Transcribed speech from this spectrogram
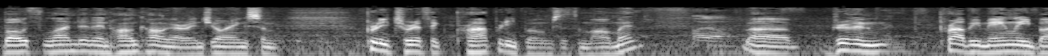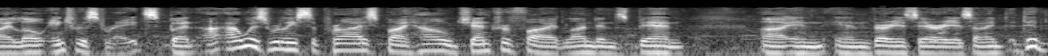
both London and Hong Kong are enjoying some pretty terrific property booms at the moment, uh, driven probably mainly by low interest rates. But I, I was really surprised by how gentrified London's been uh, in in various areas, and I did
